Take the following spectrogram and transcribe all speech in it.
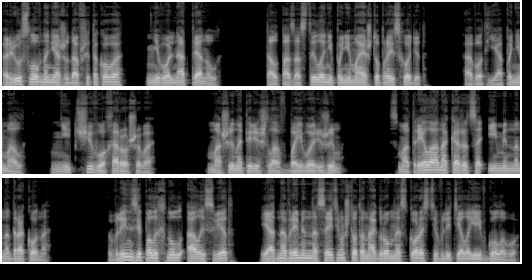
Рю, словно не ожидавший такого, невольно отпрянул. Толпа застыла, не понимая, что происходит. А вот я понимал. Ничего хорошего. Машина перешла в боевой режим. Смотрела она, кажется, именно на дракона. В линзе полыхнул алый свет, и одновременно с этим что-то на огромной скорости влетело ей в голову.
